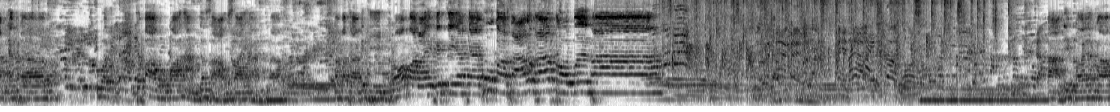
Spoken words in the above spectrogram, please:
กันนะครับพวกเจ้าบ่าวขวาหันเจ้าสาวซ้ายหันครับท่านประธานพิธีพร้อมมาลัยเป็นเกียรติแก่ผู้บ่าวสาวแล้วครับปรบมือครับอ่าเรียบร้อยแล้วครับ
